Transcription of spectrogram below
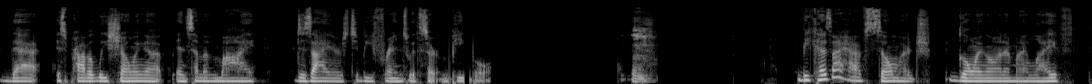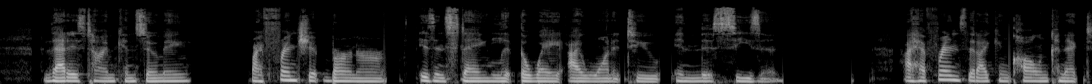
that is probably showing up in some of my desires to be friends with certain people. because I have so much going on in my life that is time consuming, my friendship burner isn't staying lit the way I want it to in this season. I have friends that I can call and connect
